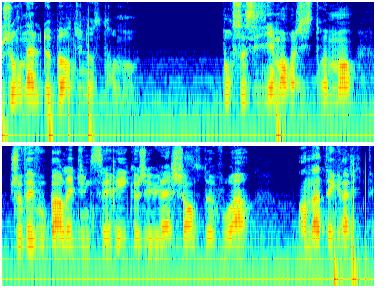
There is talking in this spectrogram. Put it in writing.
Journal de bord du Nostromo. Pour ce sixième enregistrement, je vais vous parler d'une série que j'ai eu la chance de voir en intégralité.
